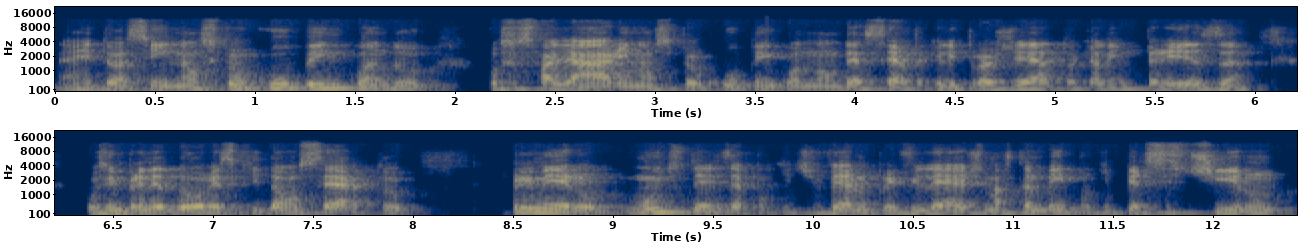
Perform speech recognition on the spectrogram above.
Né? Então, assim, não se preocupem quando vocês falharem, não se preocupem quando não der certo aquele projeto, aquela empresa. Os empreendedores que dão certo, primeiro, muitos deles é porque tiveram privilégio, mas também porque persistiram,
